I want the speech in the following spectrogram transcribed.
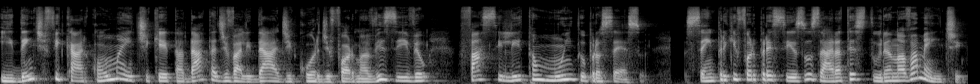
e identificar com uma etiqueta a data de validade e cor de forma visível facilitam muito o processo, sempre que for preciso usar a textura novamente.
